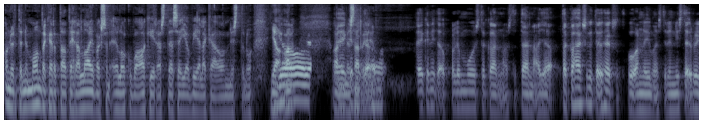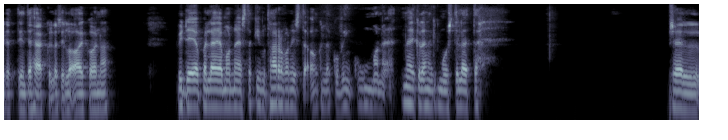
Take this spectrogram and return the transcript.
on yrittänyt monta kertaa tehdä laivaksen elokuva Akirasta, ja se ei ole vieläkään onnistunut. Ja Joo, ja eikä niitä, ole, eikä niitä ole paljon muistakaan noista tämän ajan, tai 89-luvun animesta, niin niistä yritettiin tehdä kyllä silloin aikoinaan videopelejä monestakin, mutta harva niistä on kyllä kovin kummonen. Meikäläinenkin muistelee, että Shell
